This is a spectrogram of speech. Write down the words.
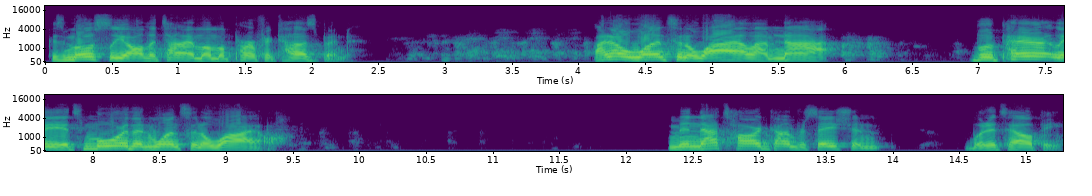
Because mostly all the time, I'm a perfect husband. I know once in a while I'm not, but apparently it's more than once in a while. I mean, that's hard conversation, but it's healthy.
